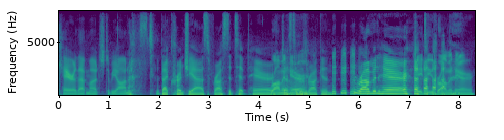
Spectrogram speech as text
care that much, to be honest. That crunchy ass frosted tipped hair. Ramen Justin hair. was rocking. Ramen hair. JT's ramen hair.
